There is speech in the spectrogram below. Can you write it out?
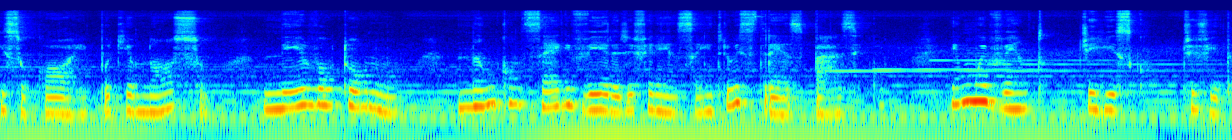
Isso ocorre porque o nosso nervo autônomo não consegue ver a diferença entre o estresse básico e um evento de risco de vida.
